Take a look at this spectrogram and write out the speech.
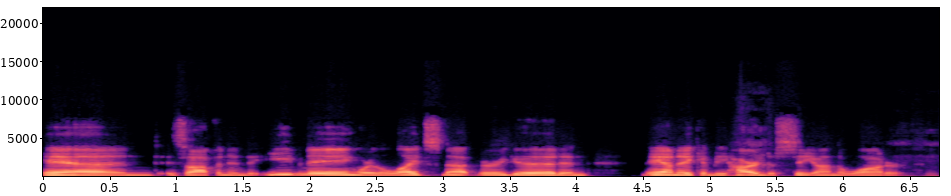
And it's often in the evening where the light's not very good. And man, they can be hard to see on the water. mhm.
